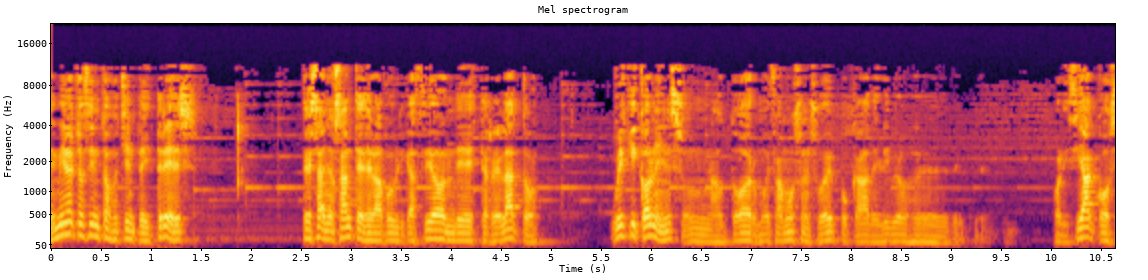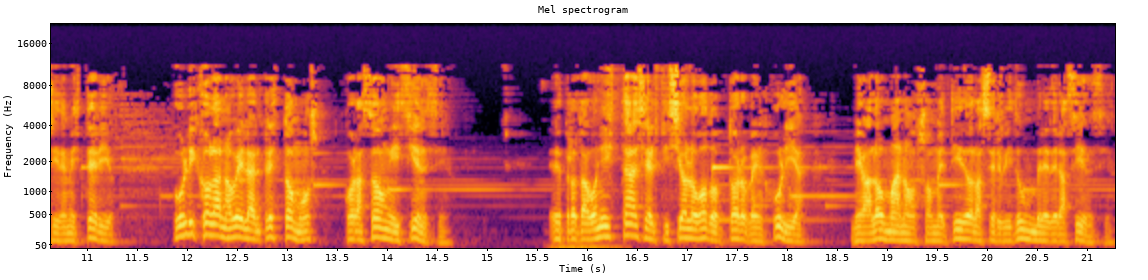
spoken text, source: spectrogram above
En 1883, tres años antes de la publicación de este relato, Wilkie Collins, un autor muy famoso en su época de libros policíacos y de misterio, publicó la novela en tres tomos Corazón y Ciencia. El protagonista es el fisiólogo Dr. Benjulia, megalómano sometido a la servidumbre de la ciencia.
